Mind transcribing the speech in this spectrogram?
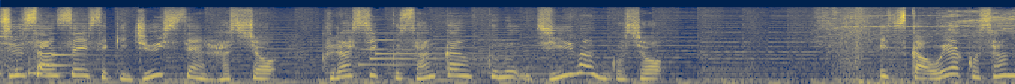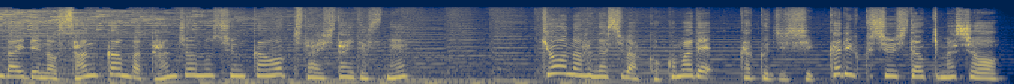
通算成績11戦8勝。クラシック三冠含む G15 勝。いつか親子3代での三冠馬誕生の瞬間を期待したいですね。今日の話はここまで。各自しっかり復習しておきましょう。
